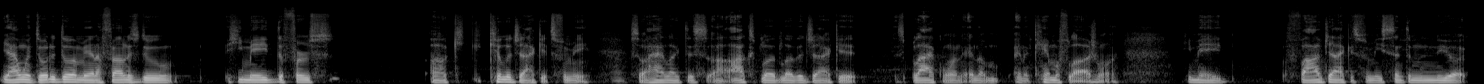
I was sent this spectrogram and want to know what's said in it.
yeah, I went door to door, man. I found this dude. He made the first uh, k- killer jackets for me. So I had like this uh, oxblood leather jacket, this black one, and a and a camouflage one. He made five jackets for me, sent them to New York.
